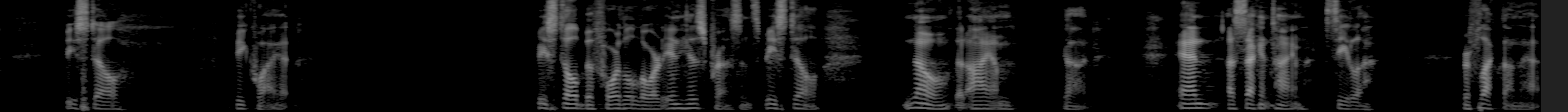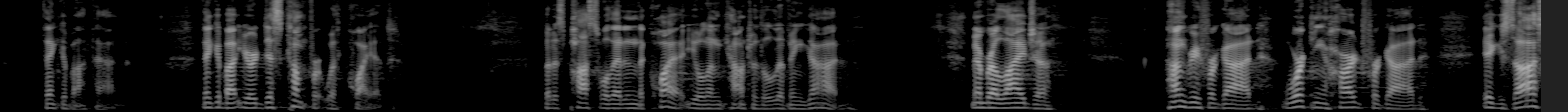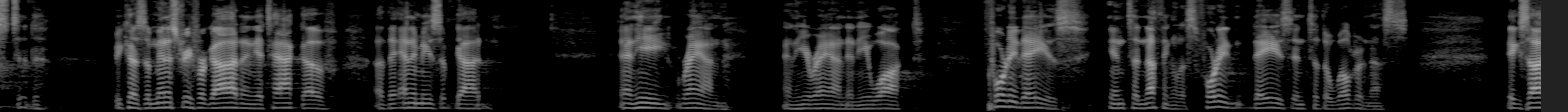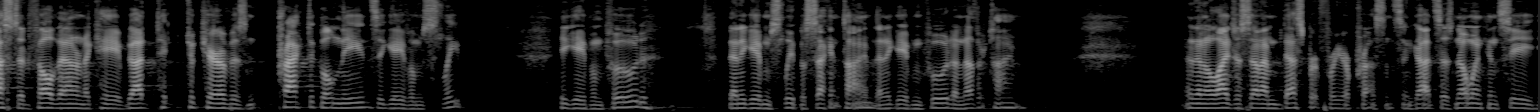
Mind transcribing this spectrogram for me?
be still, be quiet. Be still before the Lord in his presence. Be still. Know that I am God. And a second time, Selah. Reflect on that. Think about that. Think about your discomfort with quiet. But it's possible that in the quiet you'll encounter the living God. Remember Elijah hungry for God, working hard for God, exhausted because of ministry for God and the attack of, of the enemies of God. And he ran and he ran and he walked 40 days into nothingness, 40 days into the wilderness. Exhausted, fell down in a cave. God t- took care of his practical needs. He gave him sleep, he gave him food. Then he gave him sleep a second time. Then he gave him food another time. And then Elijah said, I'm desperate for your presence. And God says, No one can see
